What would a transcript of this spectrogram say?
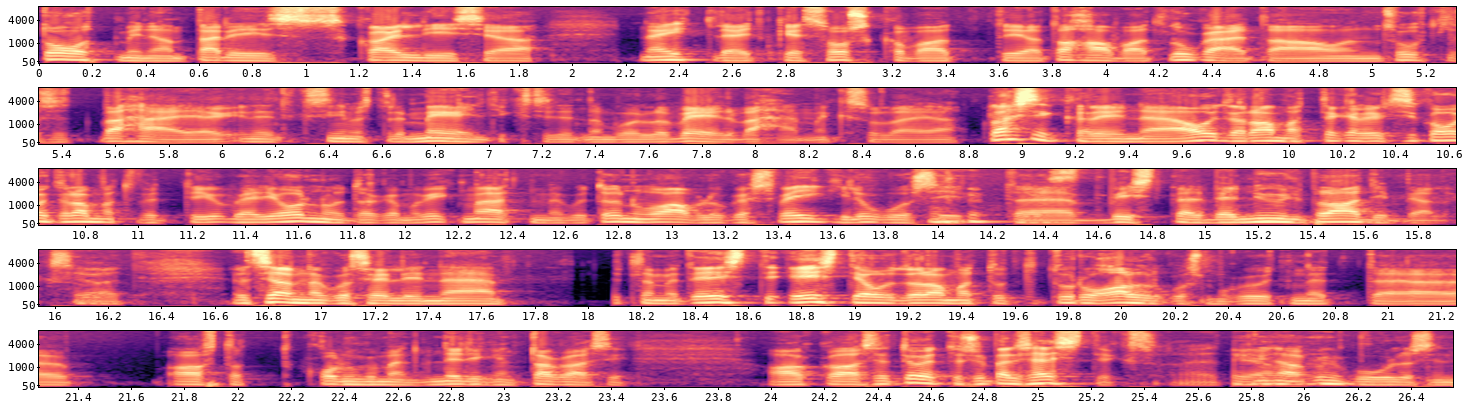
tootmine on päris kallis ja näitlejaid, kes oskavad ja tahavad lugeda, on suhteliselt vähe ja näiteks inimestele meeldiks, siis neid on võib-olla veel vähem, eks ole, ja klassikaline audioraamat, tegelikult siis ka audioraamatut veel ei olnud, aga me kõik mäletame, kui Tõnu Aav luges Veigi lugusid äh, vist veel vinüülplaadi peal, eks ole, et et see on nagu selline ütleme, et Eesti, Eesti audioraamatute turu algus, ma kujutan ette aastat kolmkümmend või nelikümmend tagasi. Aga see töötas ju päris hästi, eks ole, et ja. mina küll kuulasin.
